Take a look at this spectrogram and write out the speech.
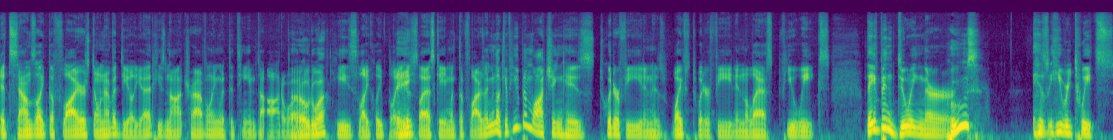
It sounds like the Flyers don't have a deal yet. He's not traveling with the team to Ottawa. At Ottawa? He's likely played Eh? his last game with the Flyers. I mean, look, if you've been watching his Twitter feed and his wife's Twitter feed in the last few weeks, they've been doing their Who's? his he retweets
